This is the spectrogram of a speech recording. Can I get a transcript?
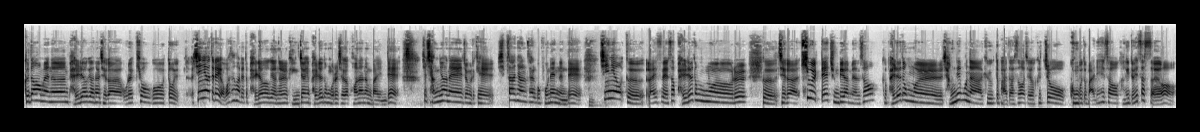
그 다음에는 반려견을 제가 오래 키우고 또 시니어들의 여가 생활에도 반려견을 굉장히 반려동물을 제가 권하는 바인데 사실 작년에 좀 이렇게 14년 살고 보냈는데 시니어 그 라이프에서 반려동물을 그 제가 키울 때 준비하면서 그 반려동물 장례문화 교육도 받아서 제가 그쪽 공부도 많이 해서 강의도 했었어요.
